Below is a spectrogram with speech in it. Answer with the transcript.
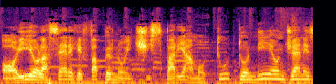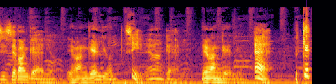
Ho io la serie che fa per noi. Ci spariamo tutto Neon Genesis Evangelion. Evangelion? Sì, Evangelion. Evangelion. Eh, che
